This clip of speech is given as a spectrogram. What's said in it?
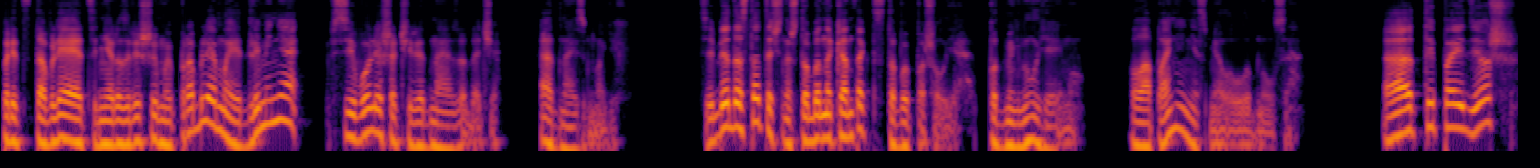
представляется неразрешимой проблемой, для меня всего лишь очередная задача. Одна из многих. «Тебе достаточно, чтобы на контакт с тобой пошел я», — подмигнул я ему. Лопаня несмело улыбнулся. «А ты пойдешь?»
